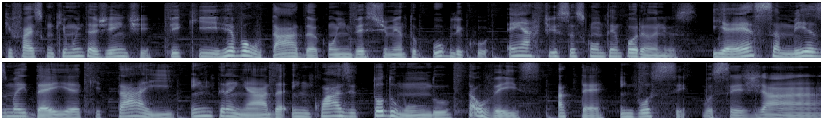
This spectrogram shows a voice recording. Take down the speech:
que faz com que muita gente fique revoltada com o investimento público em artistas contemporâneos. E é essa mesma ideia que está aí entranhada em quase todo mundo, talvez até em você. Você já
